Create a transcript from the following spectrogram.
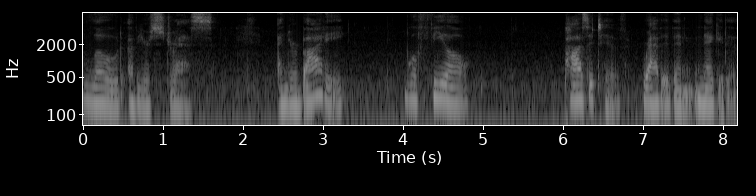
load of your stress, and your body will feel positive rather than negative.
